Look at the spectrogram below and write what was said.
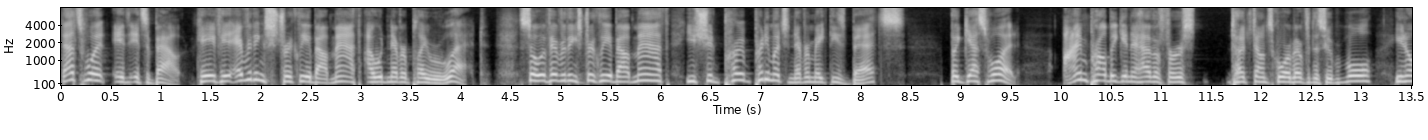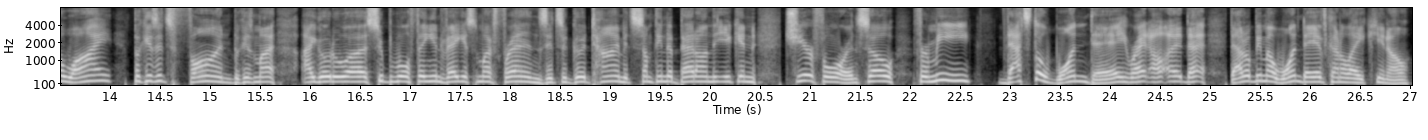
that's what it, it's about. Okay, if everything's strictly about math, I would never play roulette. So if everything's strictly about math, you should pr- pretty much never make these bets. But guess what? I'm probably going to have a first touchdown score bet for the Super Bowl. You know why? Because it's fun. Because my I go to a Super Bowl thing in Vegas with my friends. It's a good time. It's something to bet on that you can cheer for. And so for me, that's the one day, right? I'll, that that'll be my one day of kind of like you know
